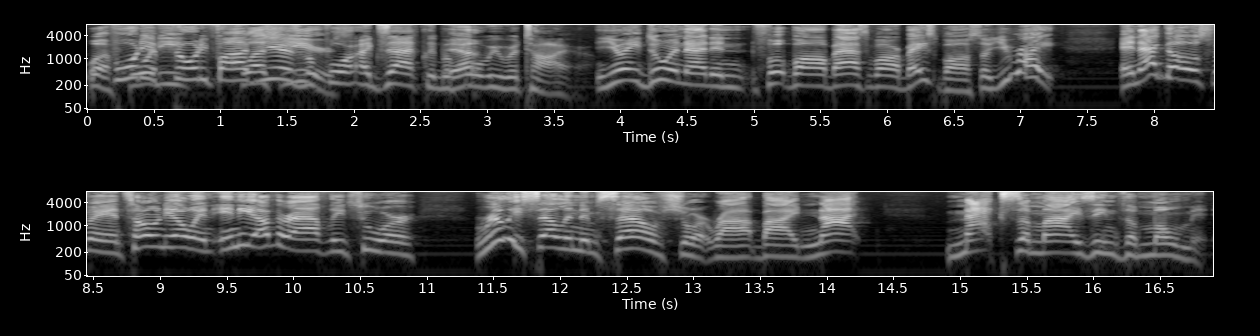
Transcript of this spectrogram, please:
what 40, 40 or 45 plus years, years before exactly before Yeah. we retire. You ain't doing that in football, basketball, or baseball. So you're right. And that goes for Antonio and any other athletes who are really selling themselves short, Rob, by not maximizing the moment.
